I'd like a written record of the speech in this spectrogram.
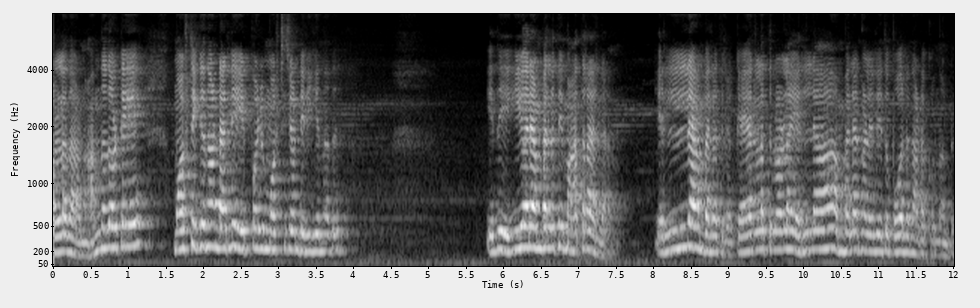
ഉള്ളതാണ്? അന്ന് തൊട്ടേ മോഷ്ടിക്കുന്നതുകൊണ്ടല്ലേ ഇപ്പോഴും മോഷ്ടിച്ചുകൊണ്ടിരിക്കുന്നത് ഇത് ഈ ഒരു അമ്പലത്തിൽ മാത്രമല്ല എല്ലാ അമ്പലത്തിലും കേരളത്തിലുള്ള എല്ലാ അമ്പലങ്ങളിലും ഇതുപോലെ നടക്കുന്നുണ്ട്.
